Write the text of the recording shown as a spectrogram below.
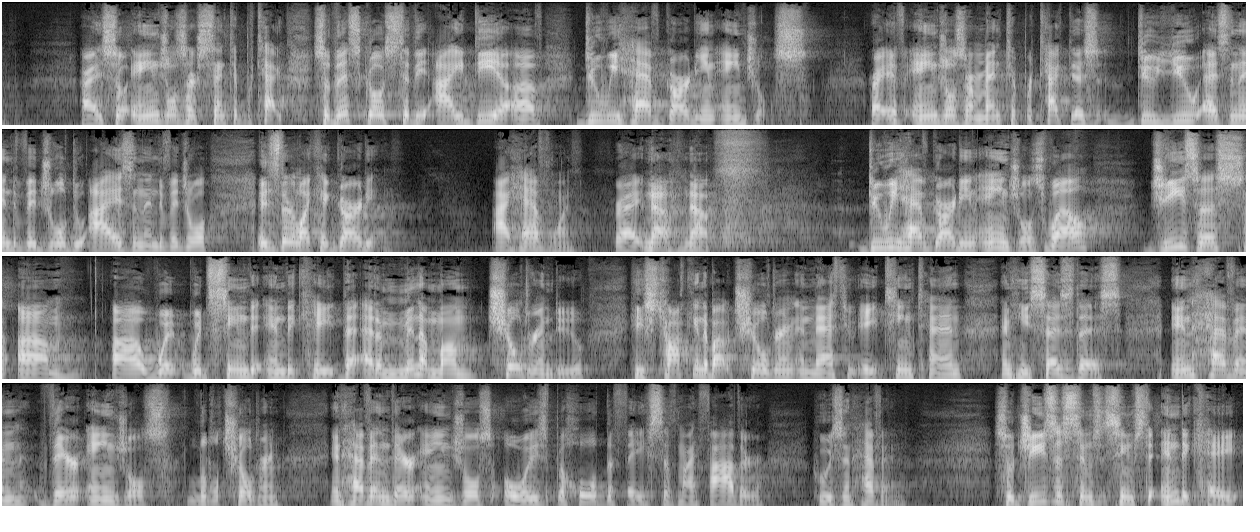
All right, so angels are sent to protect. So this goes to the idea of do we have guardian angels? Right? If angels are meant to protect us, do you as an individual, do I as an individual, is there like a guardian? I have one, right? No, no. Do we have guardian angels? Well, Jesus um, uh, would, would seem to indicate that at a minimum, children do. He's talking about children in Matthew 18 10, and he says this In heaven, their angels, little children, in heaven, their angels always behold the face of my Father who is in heaven. So Jesus seems, to indicate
